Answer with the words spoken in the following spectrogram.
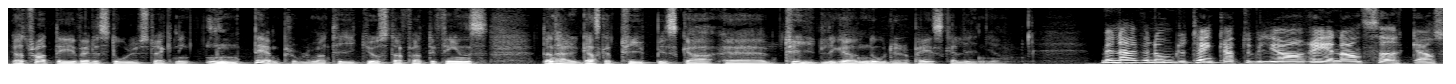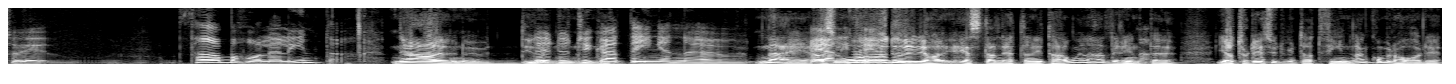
Jag tror att det i väldigt stor utsträckning inte är en problematik just därför att det finns den här ganska typiska eh, tydliga nordeuropeiska linjen. Men även om du tänker att du vill göra en ren ansökan så förbehåll eller inte? Ja, nu, det, Du, du tycker att det är ingen eh, Nej, alltså, och, och Estland, Lettland, Litauen hade det inte. Jag tror dessutom inte att Finland kommer att ha det.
